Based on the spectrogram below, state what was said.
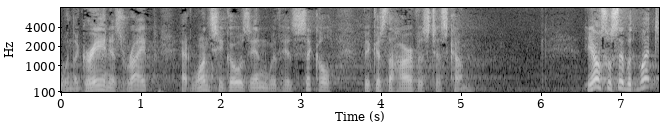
when the grain is ripe, at once he goes in with his sickle because the harvest has come. He also said, With what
